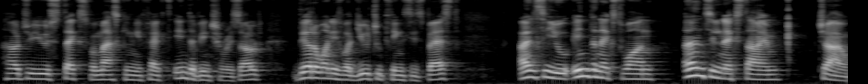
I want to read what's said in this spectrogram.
how to use text for masking effect in DaVinci Resolve. The other one is what YouTube thinks is best. I'll see you in the next one. Until next time, ciao.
